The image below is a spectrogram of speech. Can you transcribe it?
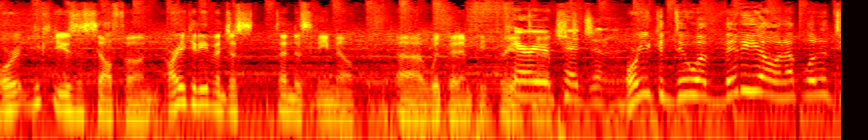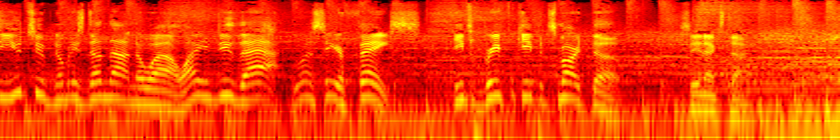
Or you could use a cell phone, or you could even just send us an email uh, with that MP3 Carrier attached. pigeon. Or you could do a video and upload it to YouTube. Nobody's done that in a while. Why don't you do that? We want to see your face. Keep it brief, but keep it smart, though. See you next time.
